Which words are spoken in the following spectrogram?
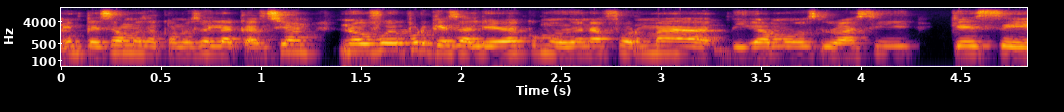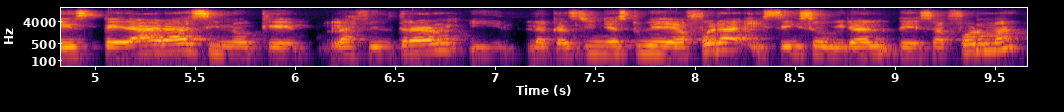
empezamos a conocer la canción. No fue porque saliera como de una forma, digámoslo así, que se esperara, sino que la filtraron y la canción ya estuvo allá afuera y se hizo viral de esa forma.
